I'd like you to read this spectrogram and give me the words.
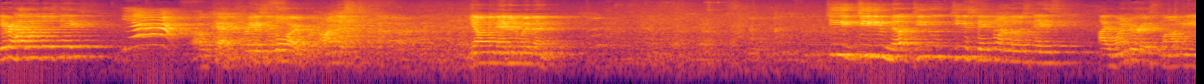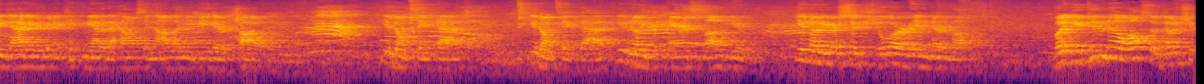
You ever had one of those days? Yeah. Okay, praise the Lord for honest young men and women. Do you, do you know, do you, do you think on those days, I wonder if mommy and daddy are going to kick me out of the house and not let me be their child anymore? You don't think that. You don't think that. You know your parents love you. You know you're secure in their love. But you do know also, don't you,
